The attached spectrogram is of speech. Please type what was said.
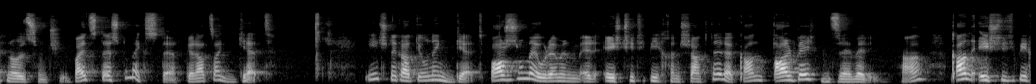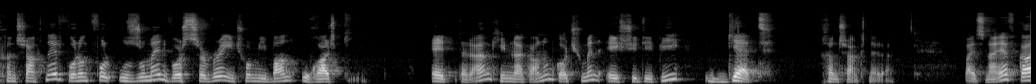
այդ նորություն չի, բայց տեսնում եք ստեղ գրածա get Ինչ նկատի ունենք get։ Պարզում է ուրեմն մեր HTTP խնդրանքները կան տարբեր ձևերի, հա? Կան HTTP խնդրանքներ, որոնք որ ուզում են, որ server-ը ինչ-որ մի բան ուղարկի։ Այդ դրանք հիմնականում կոչվում են HTTP get խնդրանքները։ Բայց նաև կա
